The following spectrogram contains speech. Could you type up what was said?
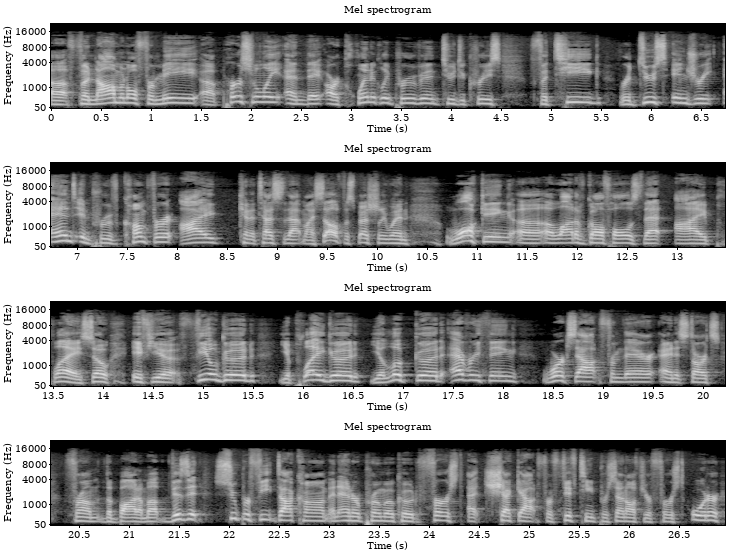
uh, phenomenal for me uh, personally, and they are clinically proven to decrease fatigue, reduce injury, and improve comfort. I can attest to that myself, especially when walking uh, a lot of golf holes that I play. So if you feel good, you play good, you look good, everything works out from there and it starts from the bottom up. Visit superfeet.com and enter promo code FIRST at checkout for 15% off your first order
